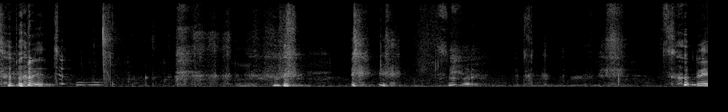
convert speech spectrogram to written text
സോറി സോറി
